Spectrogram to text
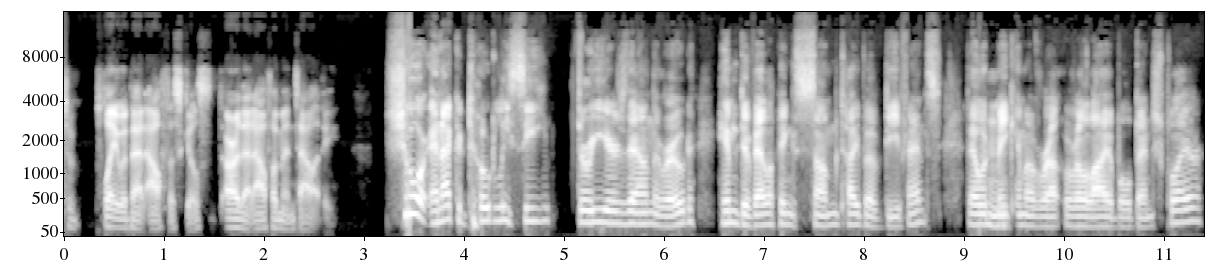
to play with that alpha skills or that alpha mentality. Sure, and I could totally see three years down the road him developing some type of defense that would Mhm. make him a re- reliable bench player.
